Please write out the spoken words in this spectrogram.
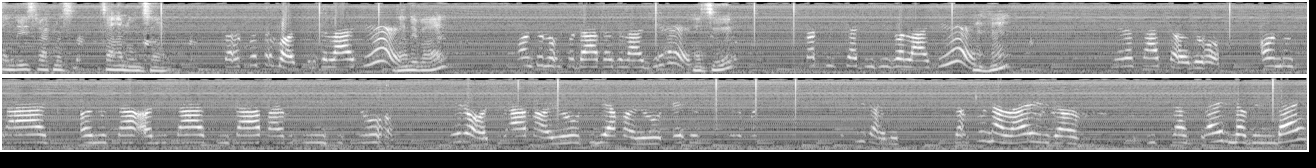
सन्देश राख्न चाहनुहुन्छ? सर्वप्रथम हजुरको लागि। धन्यवाद। अन्तुलुङको दादाको लागि। हजुर। प्रतीक्षा दिदीको लागि। मेरो साथीहरू अनुषा अनुषा अनिता सीता पार्वती सिसु मेरो हजुरआमाहरू ठुलिआमाहरू सम्पूर्णलाई र विश्वासलाई नवीनलाई।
